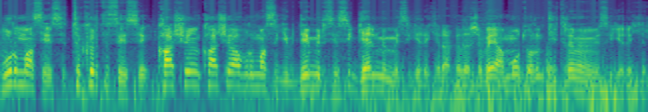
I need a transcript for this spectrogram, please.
vurma sesi, tıkırtı sesi, kaşığın kaşığa vurması gibi demir sesi gelmemesi gerekir arkadaşlar. Veya motorun titrememesi gerekir.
